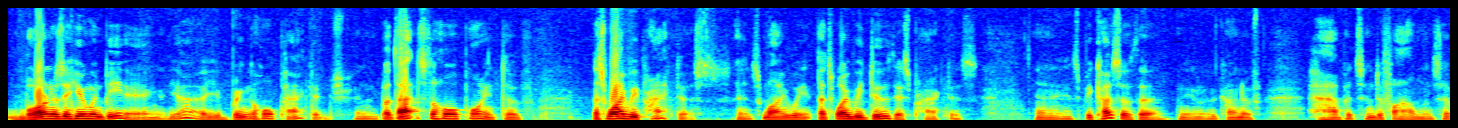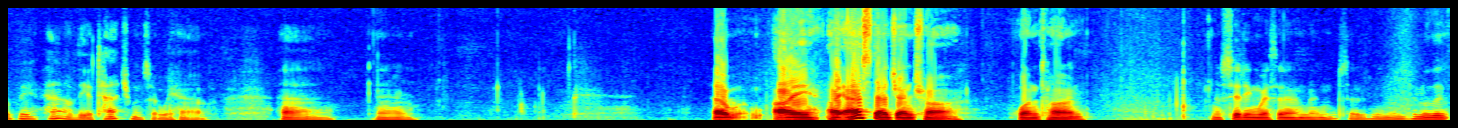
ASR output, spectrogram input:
born as a human being. Yeah, you bring the whole package. And, but that's the whole point of. That's why we practice. That's why we. That's why we do this practice. Uh, it's because of the you know the kind of habits and defilements that we have, the attachments that we have. Uh, uh, uh I I asked Ajahn Chah one time was sitting with him and said, you know, you know that,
